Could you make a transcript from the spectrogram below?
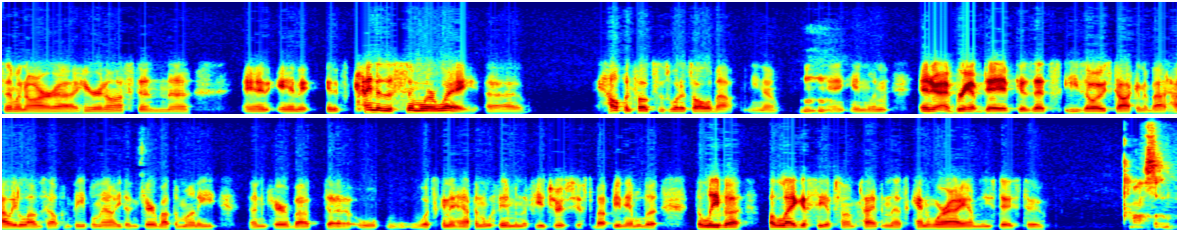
seminar uh, here in Austin, uh, and and, it, and it's kind of the similar way. Uh, helping folks is what it's all about, you know. Mm-hmm. And, and, when and I bring up Dave because that's he's always talking about how he loves helping people now. He doesn't care about the money, doesn't care about uh, w- what's going to happen with him in the future. It's just about being able to to leave a, a legacy of some type, and that's kind of where I am these days too. Awesome.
